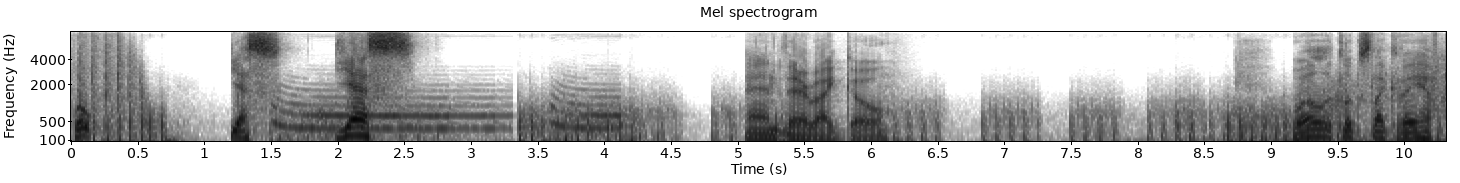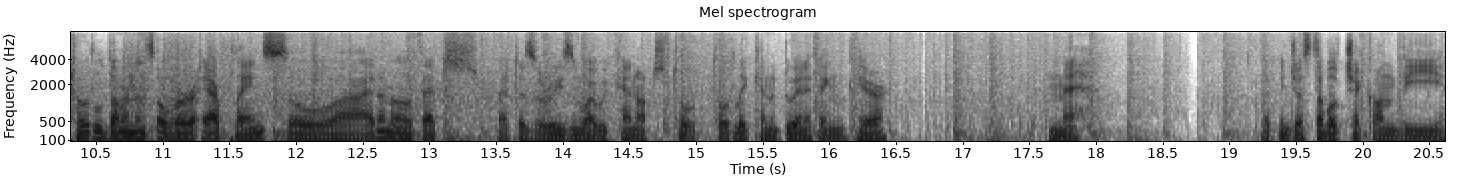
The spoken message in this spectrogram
Whoa! Yes! Yes! And there I go. Well, it looks like they have total dominance over airplanes, so uh, I don't know if that that is a reason why we cannot to totally cannot do anything here. Meh. Let me just double check on the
